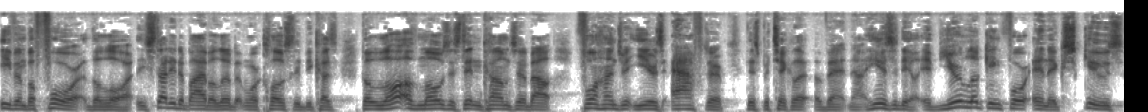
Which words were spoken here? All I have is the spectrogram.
even before the law. He studied the Bible a little bit more closely because the law of Moses didn't come to about 400 years after this particular event. Now, here's the deal. If you're looking for an excuse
